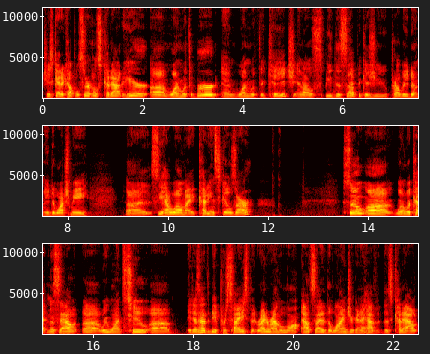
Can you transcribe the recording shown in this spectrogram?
just get a couple circles cut out here, uh, one with the bird and one with the cage. And I'll speed this up because you probably don't need to watch me uh, see how well my cutting skills are. So uh, when we're cutting this out, uh, we want to, uh, it doesn't have to be precise, but right around the outside of the lines, you're going to have this cut out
